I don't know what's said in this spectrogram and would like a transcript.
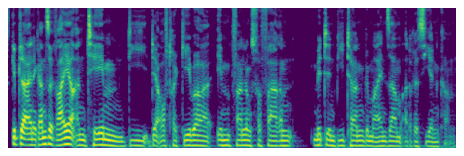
Es gibt da eine ganze Reihe an Themen, die der Auftraggeber im Verhandlungsverfahren mit den Bietern gemeinsam adressieren kann.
